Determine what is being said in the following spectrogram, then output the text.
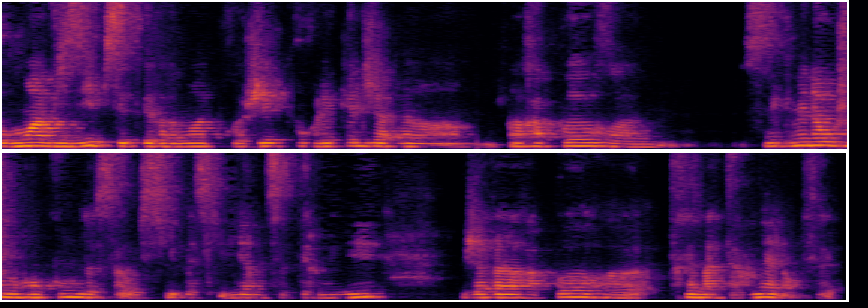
Pour moi, Invisible, c'était vraiment un projet pour lequel j'avais un, un rapport ce n'est que maintenant que je me rends compte de ça aussi, parce qu'il vient de se terminer. J'avais un rapport euh, très maternel en fait.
